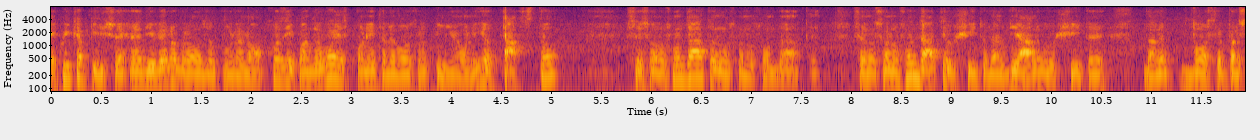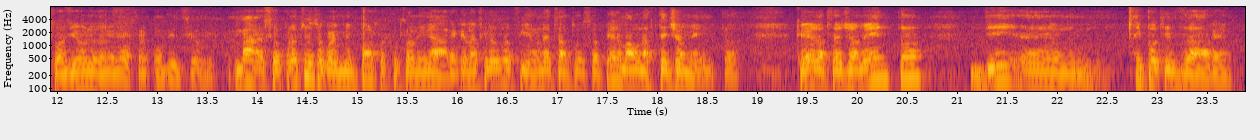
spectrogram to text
e qui capisce se è di vero bronzo oppure no. Così quando voi esponete le vostre opinioni, io tasto se sono fondate o non sono fondate. Se non sono fondate uscite dal dialogo, uscite dalle vostre persuasioni o dalle vostre convinzioni. Ma soprattutto come mi importa sottolineare che la filosofia non è tanto un sapere ma un atteggiamento, che è l'atteggiamento di ehm, ipotizzare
